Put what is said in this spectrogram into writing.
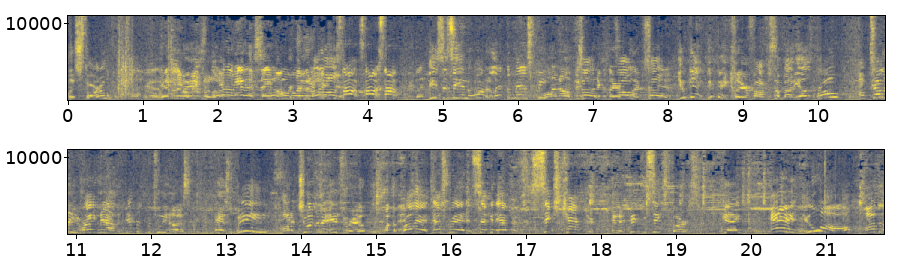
let's start over. If we have the same opportunity. Hold on, stop, stop, stop. Decency and order. Let the man speak. Well, I know, I'm just so, trying to clarify So, so you can't you can't clarify for somebody else, bro. I'm telling you right now, the difference between us is we are the children of Israel. What the brother had just read in Second Ezra, sixth chapter, in the 56th verse. Okay, and you all are the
